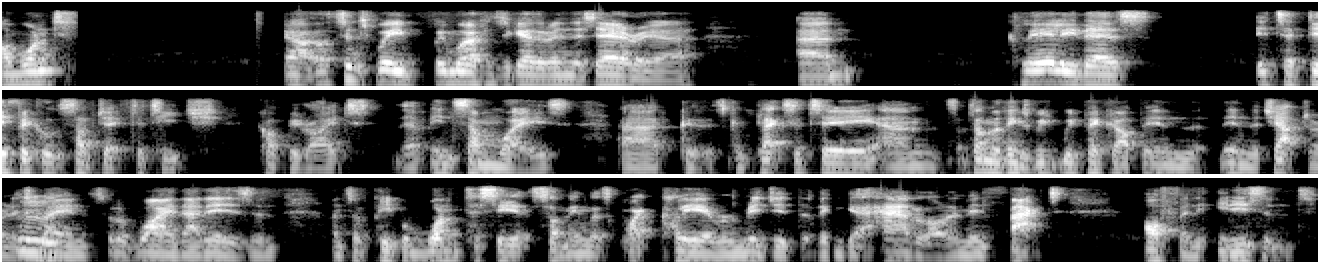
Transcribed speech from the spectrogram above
I want, since we've been working together in this area, um, clearly there's it's a difficult subject to teach copyright uh, in some ways because uh, it's complexity and some of the things we, we pick up in in the chapter and hmm. explain mm. sort of why that is and and so people want to see it something that's quite clear and rigid that they can get a handle on and in fact often it isn't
